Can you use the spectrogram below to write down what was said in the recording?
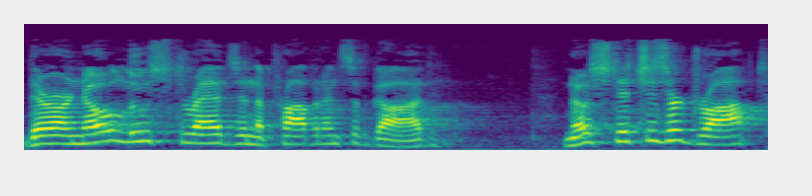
There are no loose threads in the providence of God, no stitches are dropped,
